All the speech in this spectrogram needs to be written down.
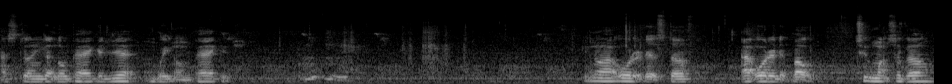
I still ain't got no package yet. I'm waiting on the package. Mm-mm. You know I ordered that stuff. I ordered it about two months ago.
